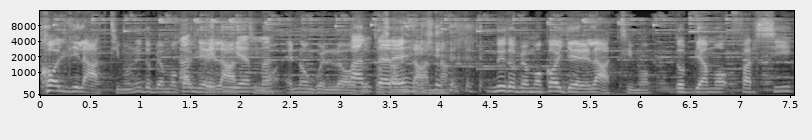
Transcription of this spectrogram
cogli l'attimo, noi dobbiamo cogliere l'attimo e non quello sotto Pantarei. Sant'Anna. Noi dobbiamo cogliere l'attimo, dobbiamo far sì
